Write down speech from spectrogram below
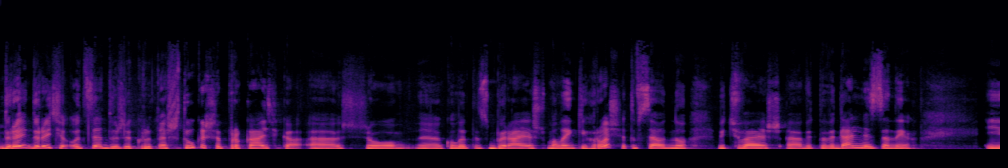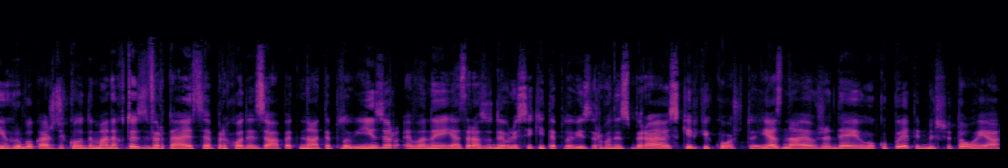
До речі, оце дуже крута штука, ще прокачка. Е, що коли ти збираєш маленькі гроші, ти все одно відчуваєш відповідальність за них. І, грубо кажучи, коли до мене хтось звертається, приходить запит на тепловізор. Вони я зразу дивлюся, який тепловізор вони збирають, скільки коштує. Я знаю вже де його купити. Більше того, я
